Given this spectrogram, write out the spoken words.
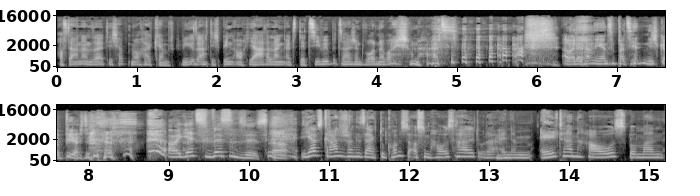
Auf der anderen Seite, ich habe mir auch erkämpft. Wie gesagt, ich bin auch jahrelang als der Zivi bezeichnet worden, da war ich schon Arzt. Aber das haben die ganzen Patienten nicht kapiert. Aber jetzt wissen sie es. Ja. Ich habe es gerade schon gesagt, du kommst aus einem Haushalt oder Mhm. einem Elternhaus, wo man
